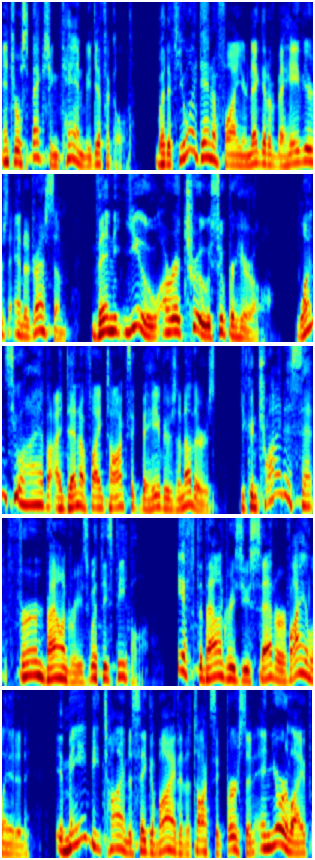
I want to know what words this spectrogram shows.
Introspection can be difficult, but if you identify your negative behaviors and address them, then you are a true superhero. Once you have identified toxic behaviors in others, you can try to set firm boundaries with these people. If the boundaries you set are violated, it may be time to say goodbye to the toxic person in your life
